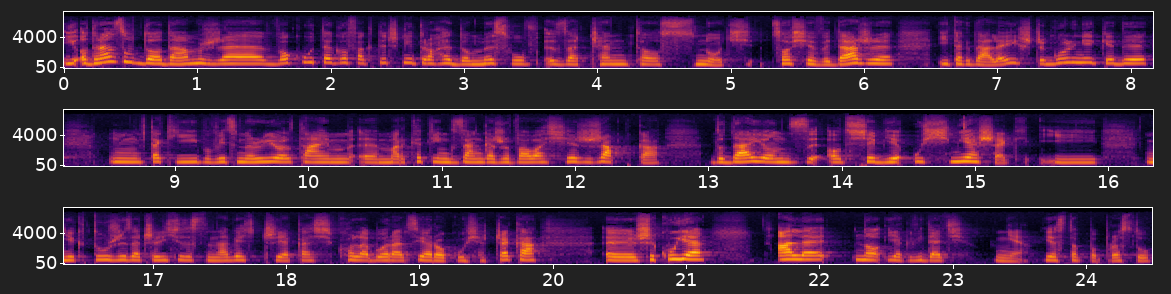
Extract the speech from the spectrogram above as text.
I od razu dodam, że wokół tego faktycznie trochę domysłów zaczęto snuć, co się wydarzy i tak dalej. Szczególnie kiedy mm, w taki powiedzmy real-time e, marketing zaangażowała się żabka, dodając od siebie uśmieszek, i niektórzy zaczęli się zastanawiać, czy jakaś kolaboracja roku się czeka, yy, szykuje, ale no, jak widać, nie, jest to po prostu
